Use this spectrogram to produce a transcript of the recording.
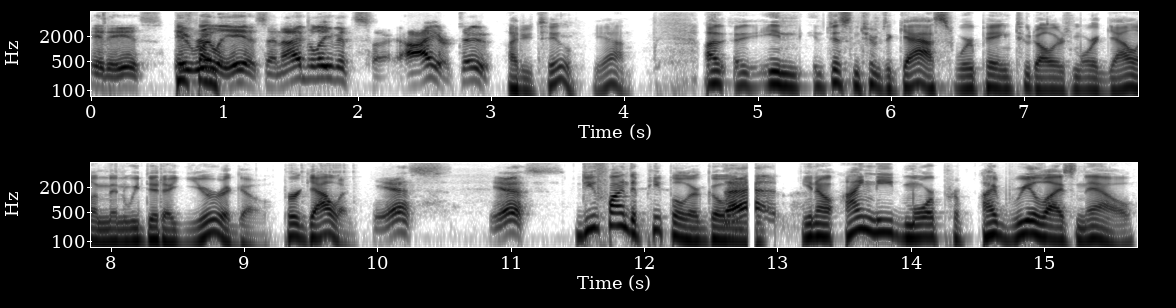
It is. It really is, and I believe it's higher too. I do too. Yeah. Uh, in, in just in terms of gas, we're paying two dollars more a gallon than we did a year ago per gallon. Yes. Yes. Do you find that people are going? That You know, I need more. Pro- I realize now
